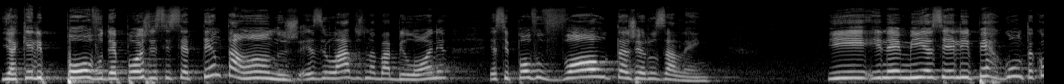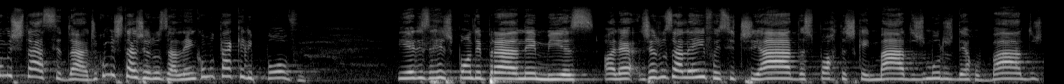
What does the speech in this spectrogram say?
E aquele povo, depois desses 70 anos exilados na Babilônia, esse povo volta a Jerusalém. E, e Neemias ele pergunta como está a cidade, como está Jerusalém, como está aquele povo. E eles respondem para Neemias: Olha, Jerusalém foi sitiada, as portas queimadas, os muros derrubados,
